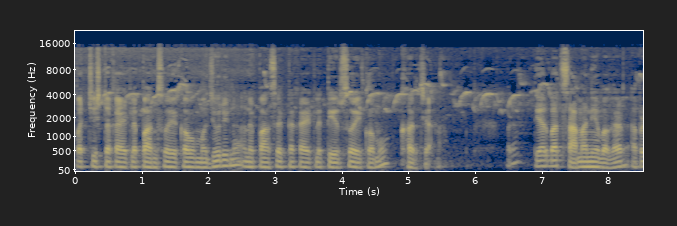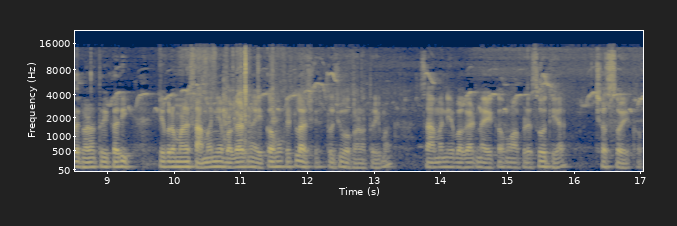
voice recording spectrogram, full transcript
પચીસ ટકા એટલે પાંચસો એકમો મજૂરીના અને પાસઠ ટકા એટલે તેરસો એકમો ખર્ચાના. બરાબર? ત્યારબાદ સામાન્ય બગાડ. આપણે ગણતરી કરી. એ પ્રમાણે સામાન્ય બગાડના એકમો કેટલા છે? તો જુઓ ગણતરીમાં. સામાન્ય બગાડના એકમો આપણે શોધ્યા છસો એકમ?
